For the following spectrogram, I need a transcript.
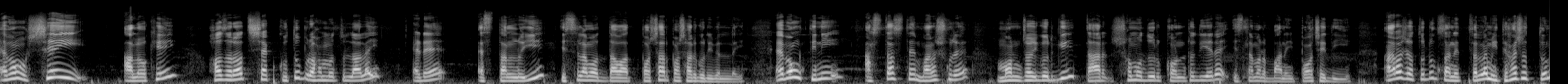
এবং সেই আলোকেই হজরত শেখ কুতুব রহমতুল্লাহ আলাই এডে স্থান লই ইসলামত দাওয়াত প্রসার প্রসার করি পেলাই এবং তিনি আস্তে আস্তে মানুষরে মন জয় করি তার সমদূর কণ্ঠ দিয়ে ইসলামের বাণী পৌঁছে দিই। আমরা যতটুকু জানিতে পারলাম ইতিহাসত্তুন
